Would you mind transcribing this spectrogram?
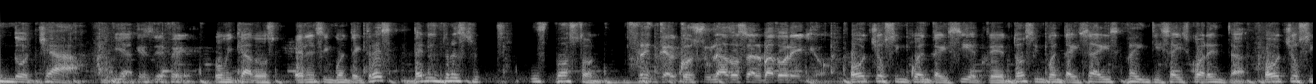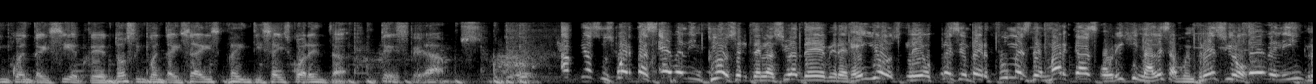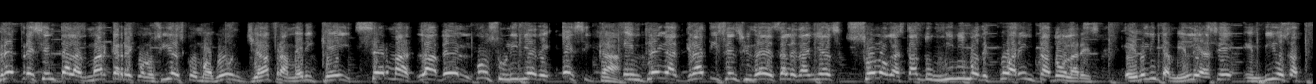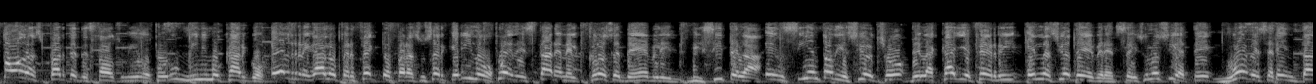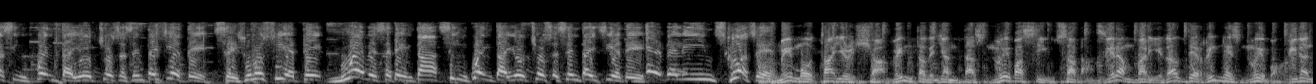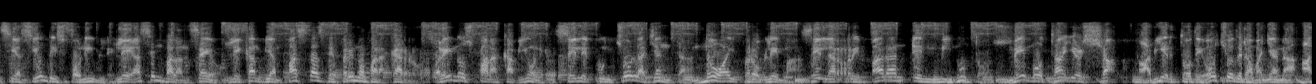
ya. Viajes de fe, ubicados en el 53 Bennington Street, East Boston, frente al consulado salvadoreño. 857-256-2640. 857-256-2640. Te esperamos sus puertas Evelyn Closet en la ciudad de Everett. Ellos le ofrecen perfumes de marcas originales a buen precio. Evelyn representa las marcas reconocidas como Avon, Jafra, Mary Kay, Cermat, Label, con su línea de Essica. Entrega gratis en ciudades aledañas solo gastando un mínimo de 40 dólares. Evelyn también le hace envíos a todas partes de Estados Unidos por un mínimo cargo. El regalo perfecto para su ser querido puede estar en el closet de Evelyn. Visítela en 118 de la calle Ferry en la ciudad de Everett. 617-970-5867. 617-970-5867. Evelyn's Closet. Memo Tire Shop. Venta de llantas nuevas y usadas. Gran variedad de rines nuevos. Financiación disponible. Le hacen balanceo. Le cambian pastas de freno para carros. Frenos para camiones. Se le punchó la llanta. No hay problema. Se la reparan en minutos. Memo Tire Shop. Abierto de 8 de la mañana a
